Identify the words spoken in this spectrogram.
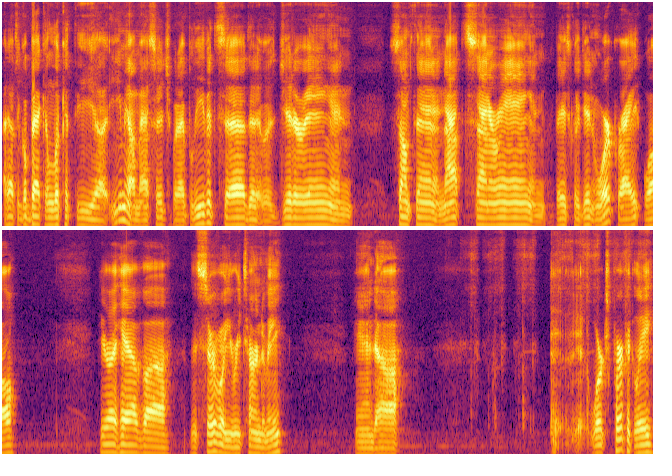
I'd have to go back and look at the uh, email message, but I believe it said that it was jittering and something and not centering and basically didn't work right. Well, here I have uh, this servo you returned to me, and works perfectly.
